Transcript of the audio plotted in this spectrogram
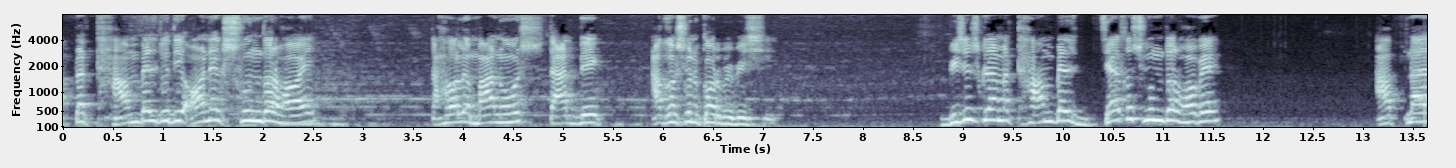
আপনার থাম্বেল যদি অনেক সুন্দর হয়, তাহলে মানুষ তার দিক আকর্ষণ করবে বেশি। বিশেষ করে আমার থাম্বেল যত সুন্দর হবে, আপনার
